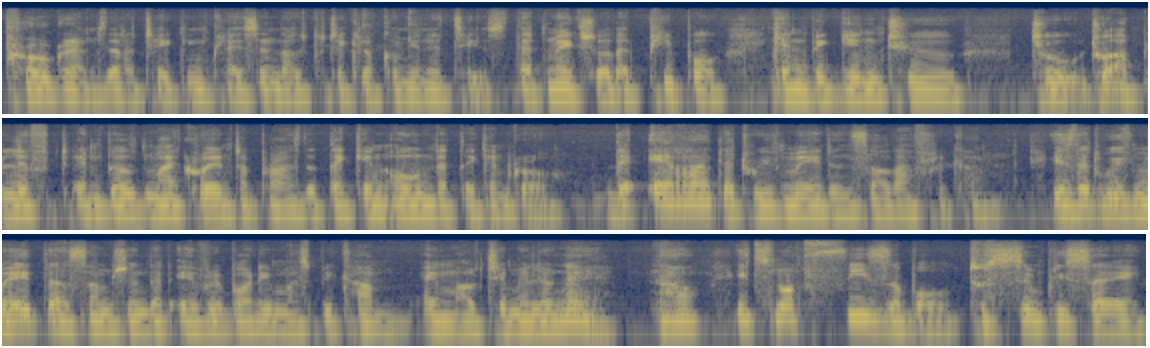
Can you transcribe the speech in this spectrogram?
programs that are taking place in those particular communities that make sure that people can begin to to, to uplift and build micro enterprise that they can own, that they can grow. The error that we've made in South Africa is that we've made the assumption that everybody must become a multimillionaire. Now, it's not feasible to simply say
